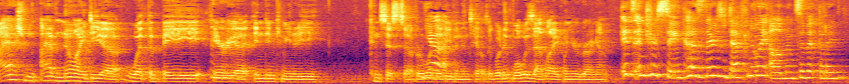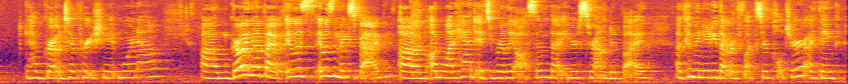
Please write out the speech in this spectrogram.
I actually I have no idea what the Bay Area Indian community consists of or what Yeah. it even entails. Like what what was that like when you were growing up? It's interesting because there's definitely elements of it that I have grown to appreciate more now. Um, growing up, I, it was it was a mixed bag. Um, on one hand, it's really awesome that you're surrounded by a community that reflects your culture. I think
